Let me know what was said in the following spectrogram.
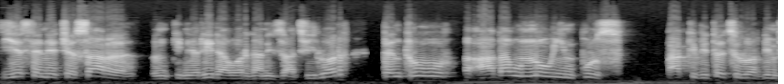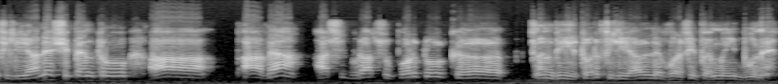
este necesară întinerirea organizațiilor pentru a da un nou impuls activităților din filiale și pentru a avea asigurat suportul că în viitor filialele vor fi pe mâini bune.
